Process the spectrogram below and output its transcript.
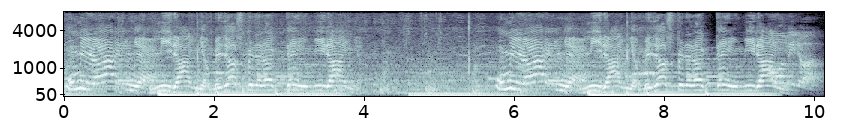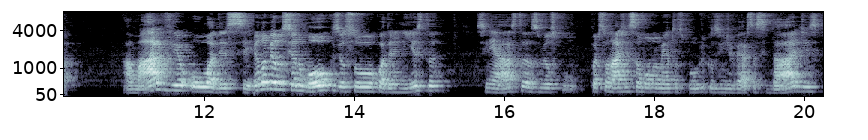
O Miranha! Miranha, melhor super-herói que tem, Miranha! O Miranha! Miranha, melhor super-herói que tem, Qual a Miranha! melhor? A Marvel ou a DC? Meu nome é Luciano Moucos, eu sou quadrinista, cineasta, os meus personagens são monumentos públicos em diversas cidades,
